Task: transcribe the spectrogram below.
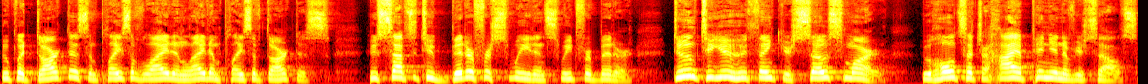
who put darkness in place of light and light in place of darkness, who substitute bitter for sweet and sweet for bitter. Doomed to you who think you're so smart who hold such a high opinion of yourselves.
